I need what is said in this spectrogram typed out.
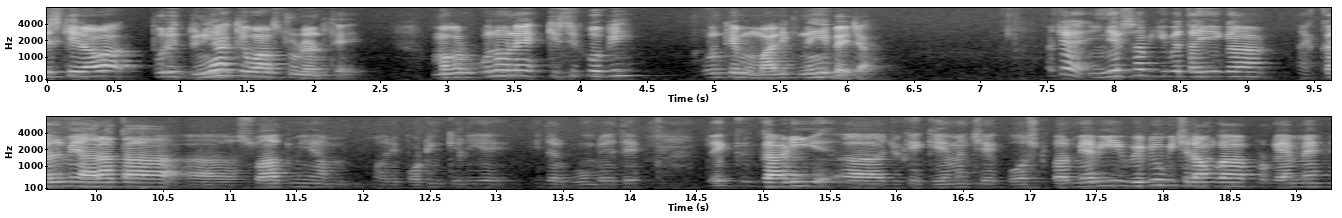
इसके अलावा पूरी दुनिया के वहाँ स्टूडेंट थे मगर उन्होंने किसी को भी उनके ममालिक नहीं भेजा। अच्छा इंजीनियर साहब ये बताइएगा कल में आ रहा था स्वाद में हम रिपोर्टिंग के लिए इधर घूम रहे थे। तो एक गाड़ी जो कि गेमन चेक पोस्ट पर। मैं अभी वीडियो भी चलाऊँगा प्रोग्राम में।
